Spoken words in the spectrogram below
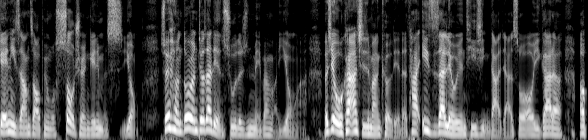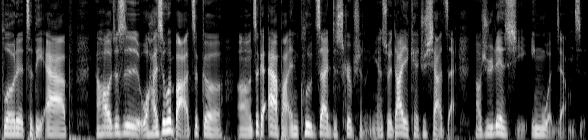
给你这张照片，我授权给你们使用，所以很多人丢在脸书的就是没办法用啊。而且我看他其实蛮可怜的，他一直在留言提醒大家说：“哦，you gotta upload it to the app。”然后就是我还是会把这个呃这个 app 啊 include 在 description 里面，所以大家也可以去下载，然后去练习英文这样子。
